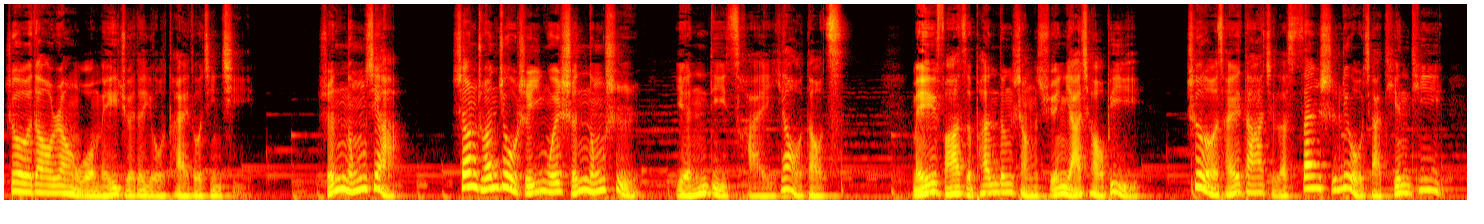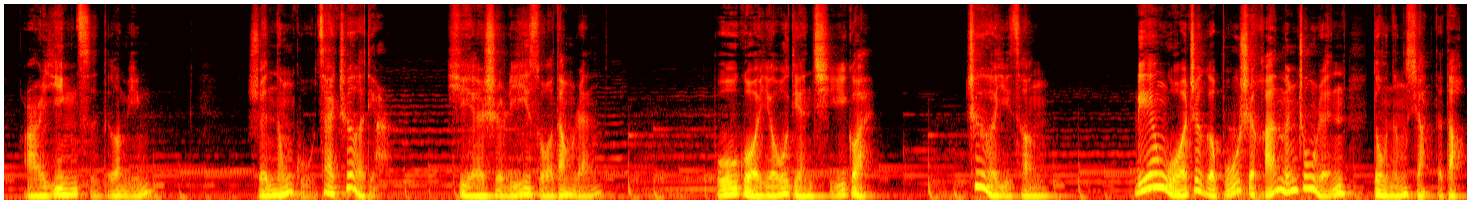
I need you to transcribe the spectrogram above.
这倒让我没觉得有太多惊奇。神农架，相传就是因为神农氏炎帝采药到此，没法子攀登上悬崖峭壁，这才搭起了三十六架天梯，而因此得名。神农谷在这点儿。”也是理所当然，不过有点奇怪，这一层，连我这个不是寒门中人都能想得到，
